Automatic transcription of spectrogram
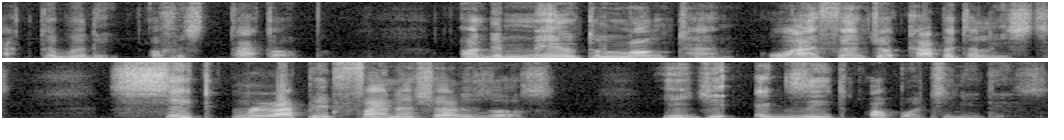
activity of a startup on the middle to long term, while venture capitalists seek rapid financial results, e.g. exit opportunities.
